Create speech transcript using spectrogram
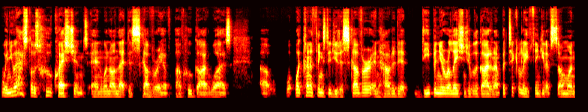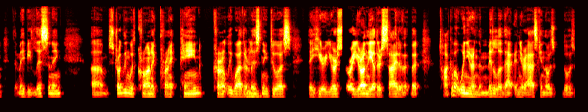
when you asked those who questions and went on that discovery of, of who God was uh, what, what kind of things did you discover and how did it deepen your relationship with God? And I'm particularly thinking of someone that may be listening, um, struggling with chronic pain currently while they're mm listening to us. They hear your story. You're on the other side of it, but talk about when you're in the middle of that and you're asking those those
